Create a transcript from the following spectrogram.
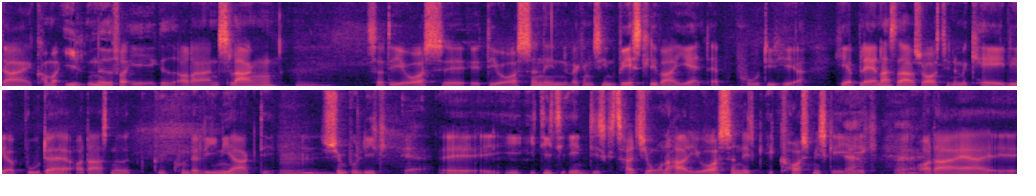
der kommer ild ned fra ægget, og der er en slange. Mm. Så det er jo også, øh, det er jo også sådan en, hvad kan man sige, en vestlig variant apropos de her. Her blander sig der jo så også det der med Kali og Buddha, og der er sådan noget kundalini-agtig Mm. symbolik. Ja. Øh, i, I de indiske traditioner har de jo også sådan et, et kosmisk æg, Ja, ja, og der er, øh,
